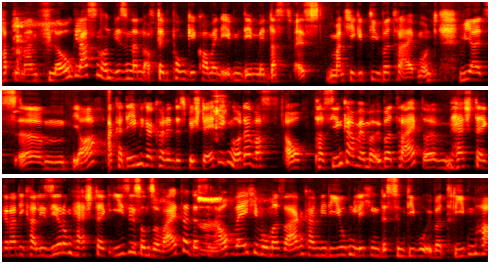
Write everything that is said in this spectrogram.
habe die mal im Flow gelassen und wir sind dann auf den Punkt gekommen, eben dem dass es manche gibt, die übertreiben. Und wir als ähm, ja, Akademiker können das bestätigen, oder? Was auch passieren kann, wenn man übertreibt. Hashtag Radikalisierung, Hashtag ISIS und so weiter. Das sind auch welche, wo man sagen kann, wie die Jugendlichen, das sind die, wo übertrieben haben,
